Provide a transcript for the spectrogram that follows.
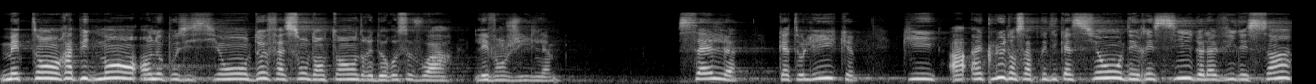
mettant rapidement en opposition deux façons d'entendre et de recevoir l'Évangile. Celle catholique qui a inclus dans sa prédication des récits de la vie des saints,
